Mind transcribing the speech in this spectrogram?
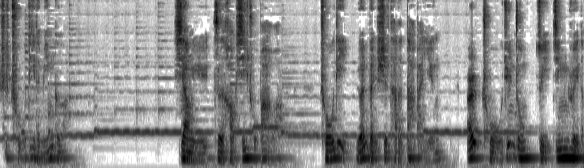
是楚地的民歌。项羽自号西楚霸王，楚地原本是他的大本营，而楚军中最精锐的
